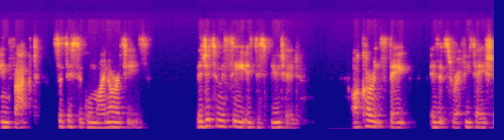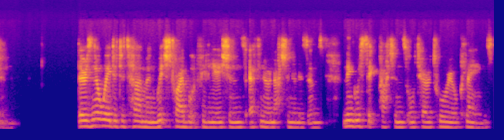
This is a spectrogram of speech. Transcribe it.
in fact, statistical minorities. Legitimacy is disputed, our current state is its refutation. There is no way to determine which tribal affiliations, ethno-nationalisms, linguistic patterns, or territorial claims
